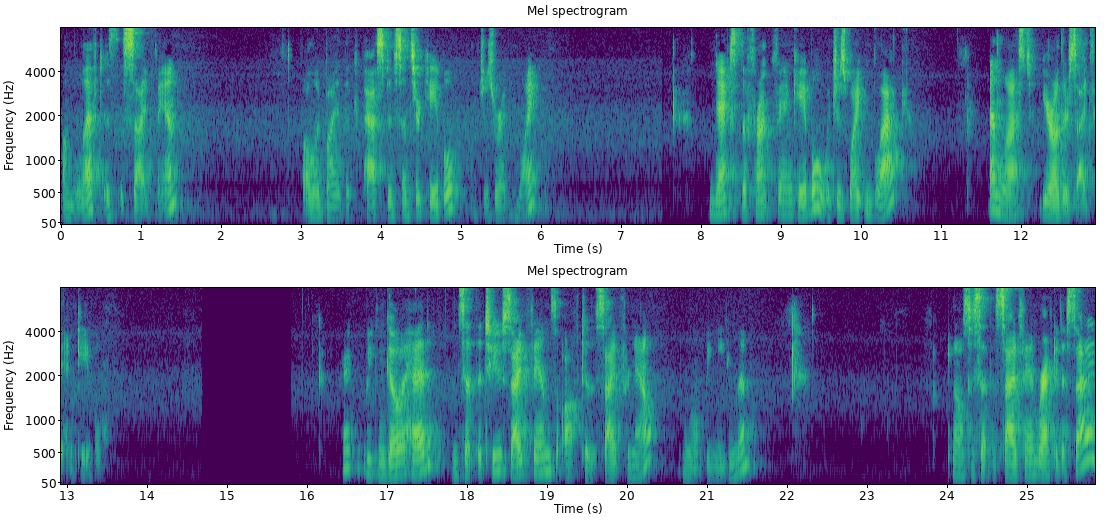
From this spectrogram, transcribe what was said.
On the left is the side fan, followed by the capacitive sensor cable, which is red and white. Next, the front fan cable, which is white and black. And last, your other side fan cable. All right, we can go ahead and set the two side fans off to the side for now. We won't be needing them. You can also set the side fan bracket aside,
